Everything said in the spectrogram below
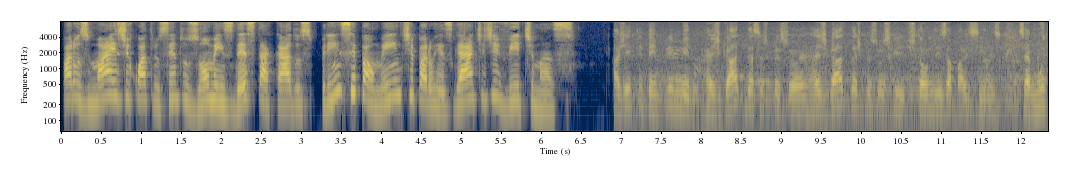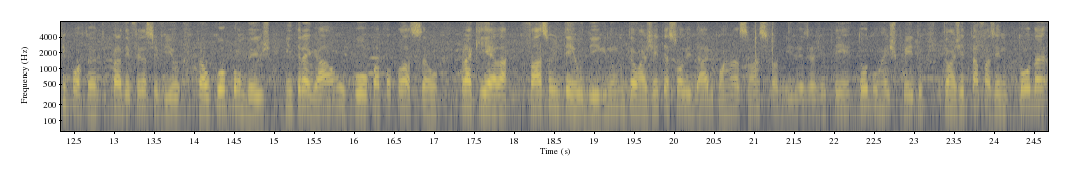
para os mais de 400 homens destacados principalmente para o resgate de vítimas. A gente tem primeiro resgate dessas pessoas, resgate das pessoas que estão desaparecidas. Isso é muito importante para a Defesa Civil, para o Corpo de Bombeiros entregar o corpo à população para que ela faça um enterro digno. Então a gente é solidário com relação às famílias, a gente tem todo um respeito. Então a gente está fazendo toda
